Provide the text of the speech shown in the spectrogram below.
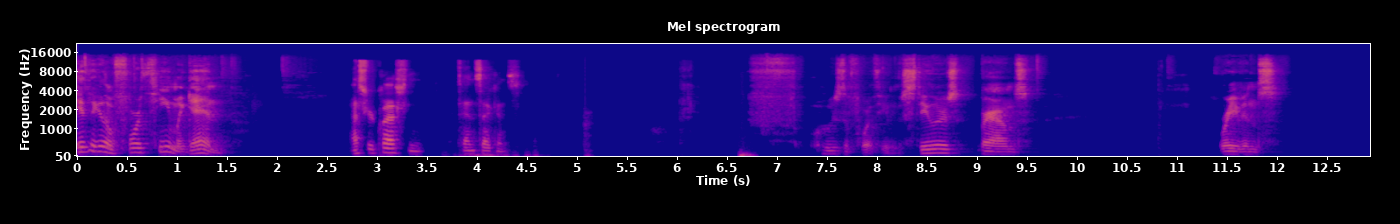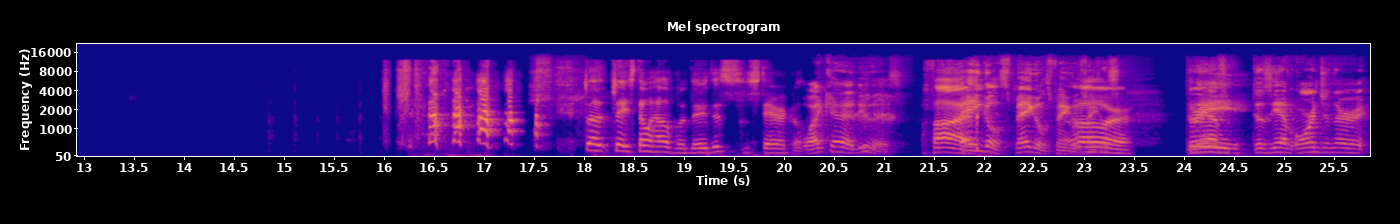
Can't think of the fourth team again. Ask your question. Ten seconds. Who's the fourth team? Steelers, Browns, Ravens. So, Chase, don't help him, dude. This is hysterical. Why can't I do this? Five, Bengals, Bengals, Bengals, Bengals. Do they have- three. does he have orange in their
